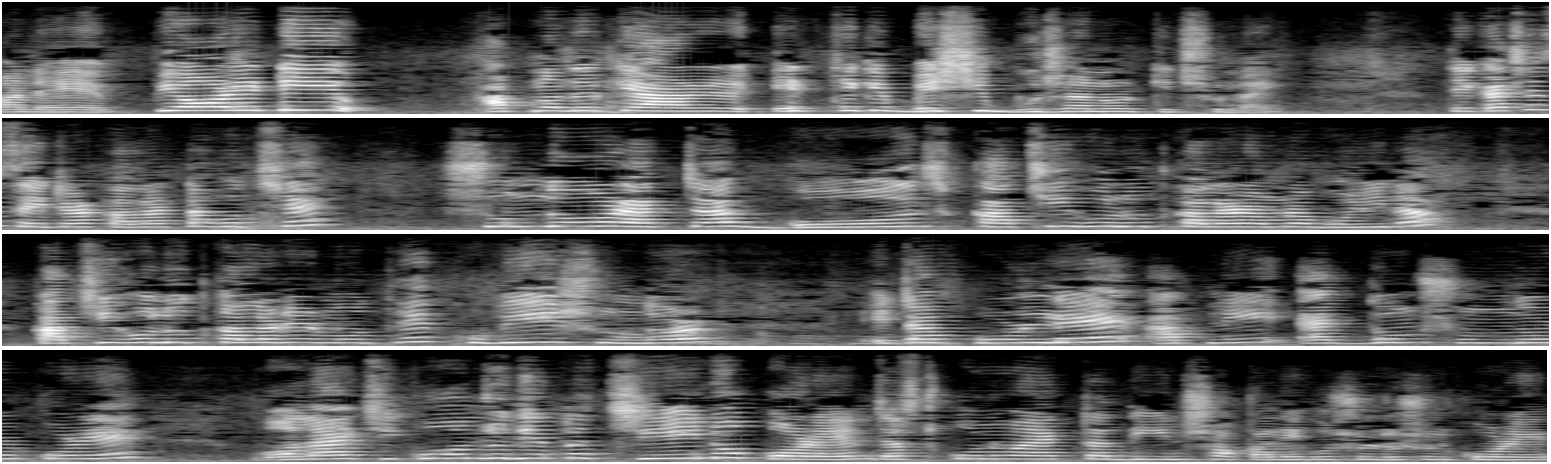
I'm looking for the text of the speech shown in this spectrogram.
মানে পিওরিটি আপনাদেরকে আর এর থেকে বেশি বুঝানোর কিছু নাই। ঠিক আছে? সেটার কালারটা হচ্ছে সুন্দর একটা গোল্ড কাচি হলুদ কালার আমরা বলি না। কাচি হলুদ কালারের মধ্যে খুবই সুন্দর। এটা পরলে আপনি একদম সুন্দর করে গলায় চিকন যদি একটা চেইনও পরেন জাস্ট কোনো একটা দিন সকালে গোসল টোসল করে,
